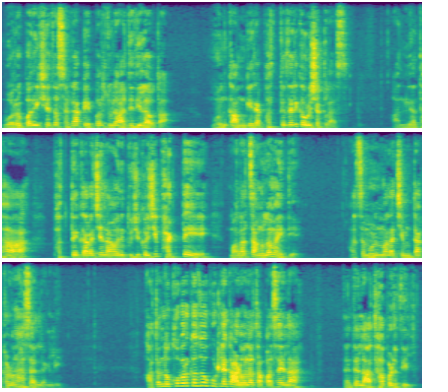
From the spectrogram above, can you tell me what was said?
वरपरीक्षेचा सगळा पेपर तुला आधी दिला होता. म्हणून कामगिऱ्या फत्ते तरी करू शकलास. अन्यथा फत्तेकाराच्या नावाने तुझी कशी फाटते मला चांगलं माहिती आहे असं म्हणून मला चिमटा काढून हसायला लागली. आता नको बरं का जाऊ कुठल्या गाढवाला तपासायला? नाही तर लाथा पडतील.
